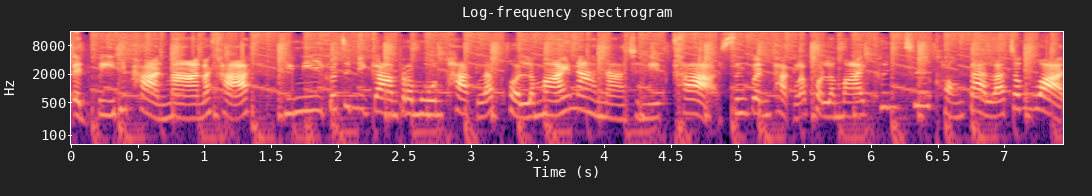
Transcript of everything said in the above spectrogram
21 ปีที่ผ่านมานะคะ ที่นี่ก็จะมีการประมูลผักและผลไม้นานาชนิดค่ะ ซึ่งเป็นผักและผลไม้ขึ้นชื่อของแต่ละจังหวัด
